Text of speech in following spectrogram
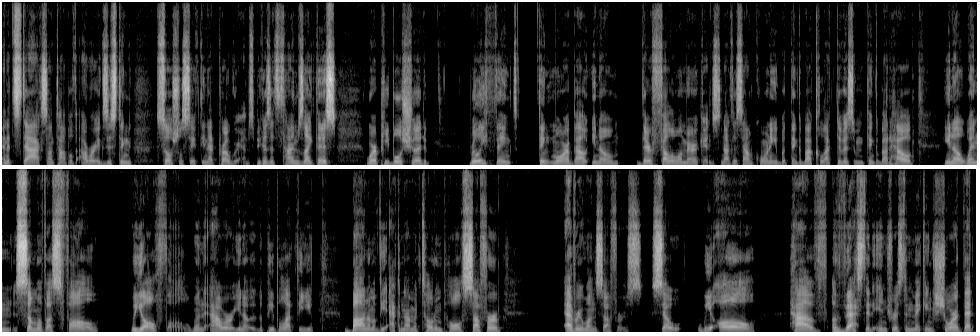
And it stacks on top of our existing social safety net programs because it's times like this where people should really think think more about, you know, their fellow Americans, not to sound corny, but think about collectivism, think about how, you know, when some of us fall, we all fall. When our, you know, the people at the bottom of the economic totem pole suffer, everyone suffers. So we all have a vested interest in making sure that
